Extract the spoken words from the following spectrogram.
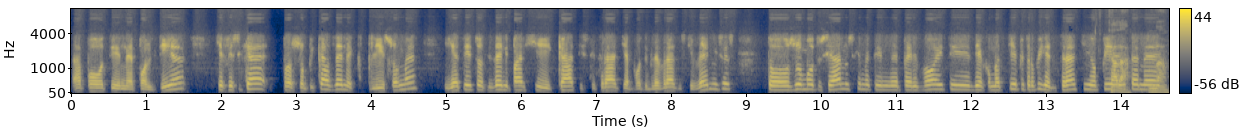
από την πολιτεία και φυσικά προσωπικά δεν εκπλήσωμαι γιατί το ότι δεν υπάρχει κάτι στη Θράκη από την πλευρά της κυβέρνησης το ζούμε ούτως ή άλλως και με την περιβόητη Διακομματική Επιτροπή για τη Θράκη η οποία ήταν ναι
